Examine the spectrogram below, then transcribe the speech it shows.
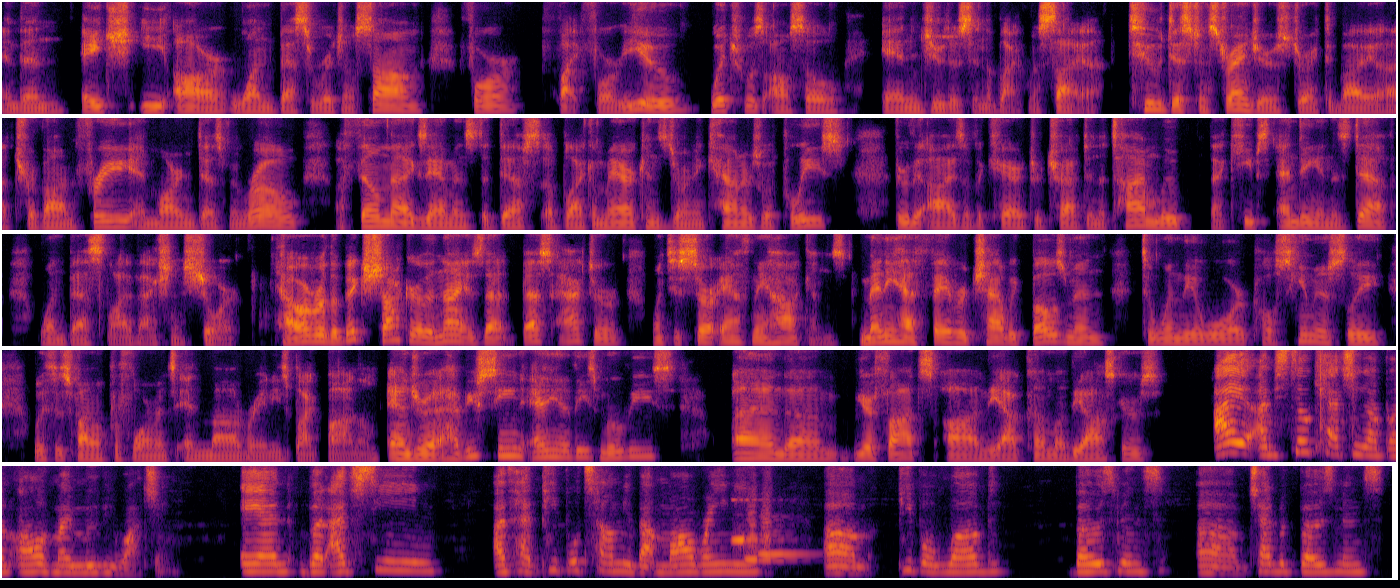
And then H.E.R. won Best Original Song for Fight for You, which was also in Judas and the Black Messiah. Two Distant Strangers, directed by uh, Travon Free and Martin Desmond Roe, a film that examines the deaths of Black Americans during encounters with police through the eyes of a character trapped in a time loop that keeps ending in his death, won Best Live Action Short. However, the big shocker of the night is that Best Actor went to Sir Anthony Hopkins. Many had favored Chadwick Boseman to win the award posthumously with his final performance in Ma Rainey's Black Bottom. Andrea, have you seen any of these movies? And um, your thoughts on the outcome of the Oscars? I, I'm still catching up on all of my movie watching. And but I've seen, I've had people tell me about Ma Rainey. Um, people loved Boseman's, um, Chadwick Boseman's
